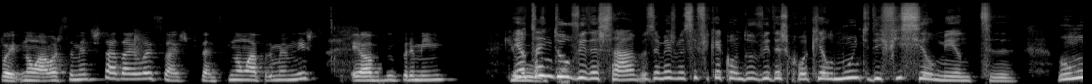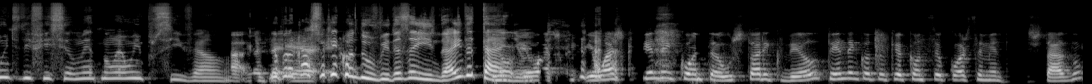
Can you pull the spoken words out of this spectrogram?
Foi, não há Orçamento de Estado, há eleições. Portanto, se não há Primeiro-Ministro, é óbvio para mim eu o... tenho dúvidas, sabes? Eu mesmo assim fiquei com dúvidas com aquele muito dificilmente. Muito dificilmente não é um impossível. Ah, eu, por é, acaso, é... fiquei com dúvidas ainda, ainda tenho. Eu, eu, acho que, eu acho que, tendo em conta o histórico dele, tendo em conta o que aconteceu com o Orçamento de Estado,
